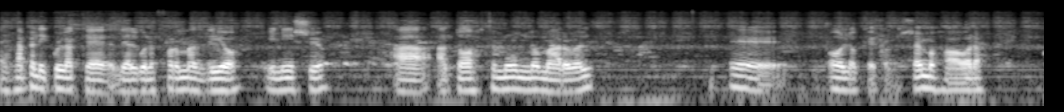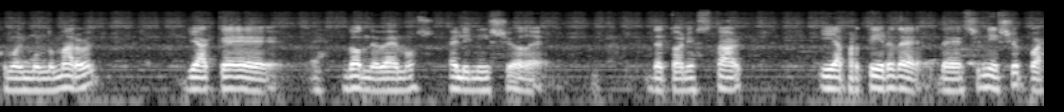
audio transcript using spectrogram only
es la película que de alguna forma dio inicio a, todo este mundo Marvel eh, o lo que conocemos ahora como el mundo Marvel ya que es donde vemos el inicio de, de Tony Stark y a partir de, ese inicio pues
